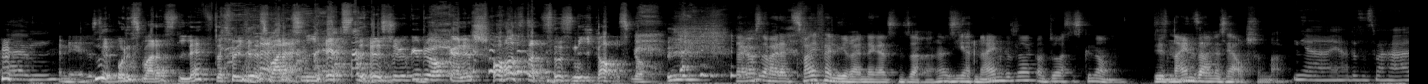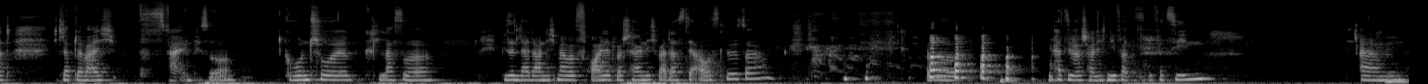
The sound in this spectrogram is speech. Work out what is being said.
ähm, nee, das ist Und es war das Letzte, das, ich, es war das Letzte. Es gibt überhaupt keine Chance, dass es nicht rauskommt. Da gab es aber dann zwei Verlierer in der ganzen Sache. Ne? Sie hat Nein gesagt und du hast es genommen. Dieses Mhm. Nein sagen ist ja auch schon mal. ja, ja, das ist mal hart. Ich glaube, da war ich, das war irgendwie so Grundschulklasse. Wir sind leider auch nicht mal befreundet. Wahrscheinlich war das der Auslöser. Also hat sie wahrscheinlich nie ver verziehen. Ähm,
